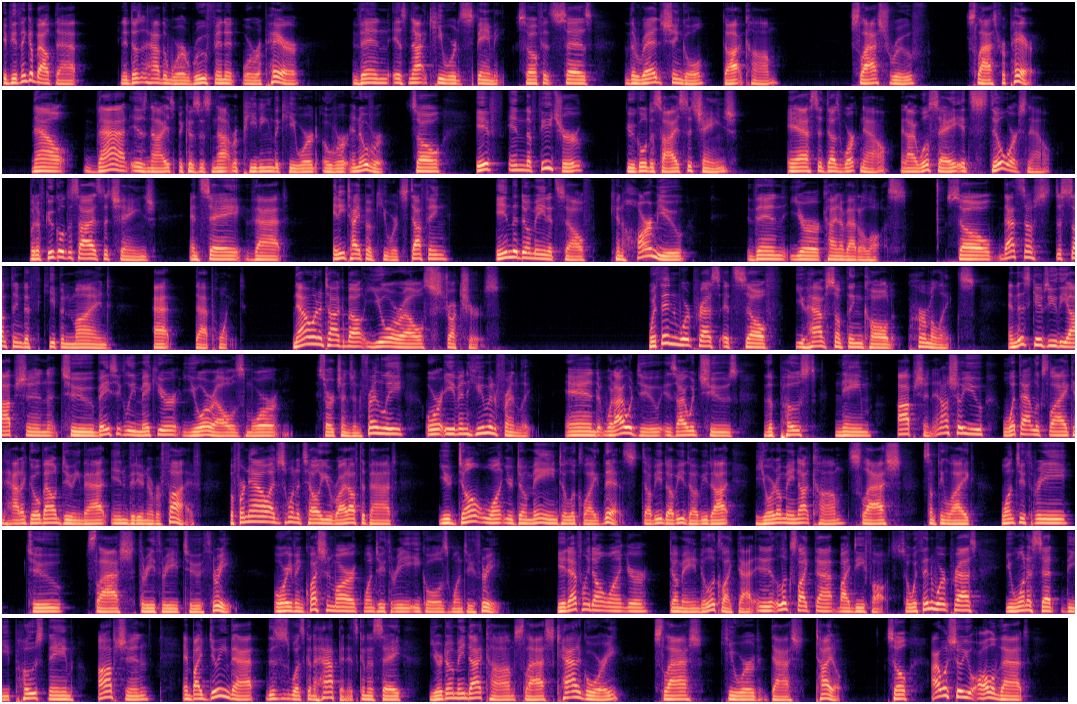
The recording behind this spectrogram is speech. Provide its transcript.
If you think about that, and it doesn't have the word roof in it or repair, then it's not keyword spamming. So if it says theredshingle.com slash roof slash repair. Now that is nice because it's not repeating the keyword over and over. So if in the future Google decides to change Yes, it does work now. And I will say it still works now. But if Google decides to change and say that any type of keyword stuffing in the domain itself can harm you, then you're kind of at a loss. So that's just, something to keep in mind at that point. Now I want to talk about URL structures. Within WordPress itself, you have something called permalinks. And this gives you the option to basically make your URLs more search engine friendly or even human friendly. And what I would do is I would choose the post name option. And I'll show you what that looks like and how to go about doing that in video number five. But for now, I just want to tell you right off the bat, you don't want your domain to look like this www.yourdomain.com slash something like 1232 slash 3323 or even question mark 123 equals 123. You definitely don't want your domain to look like that. And it looks like that by default. So within WordPress, you want to set the post name option. And by doing that, this is what's going to happen. It's going to say yourdomain.com slash category slash keyword dash title. So I will show you all of that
